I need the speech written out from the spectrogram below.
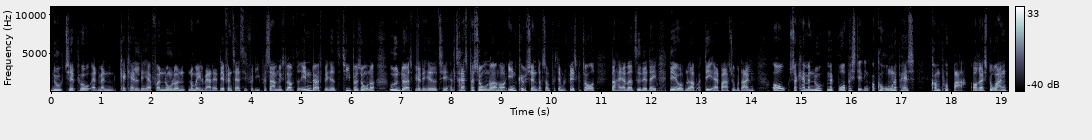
nu tæt på, at man kan kalde det her for en nogenlunde normal hverdag. Det er fantastisk, fordi forsamlingsloftet indendørs bliver hævet til 10 personer, udendørs bliver det hævet til 50 personer, mm. og indkøbscenter, som for eksempel Fisketåret, der har jeg været tidligere i dag, det er åbnet op, og det er bare super dejligt. Og så kan man nu med bordbestilling og coronapas komme på bar og restaurant,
